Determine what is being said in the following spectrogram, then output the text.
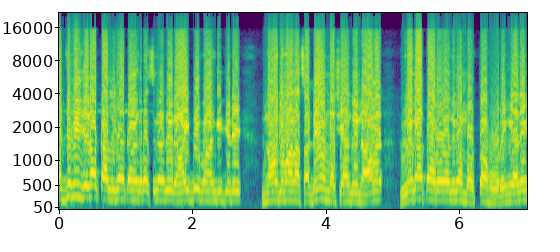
ਅੱਜ ਵੀ ਜਿਹੜਾ ਕਾਲੀਆਂ ਕਾਂਗਰਸੀਆਂ ਦੇ ਰਾਜ ਦੇ ਵਾਂਗ ਹੀ ਜਿਹੜੇ ਨੌਜਵਾਨ ਆ ਸਾਡੇ ਉਹ ਨਸ਼ਿਆਂ ਦੇ ਨਾਲ ਲਗਾਤਾਰ ਉਹਨਾਂ ਦੀਆਂ ਮੌਤਾਂ ਹੋ ਰਹੀਆਂ ਨੇ।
